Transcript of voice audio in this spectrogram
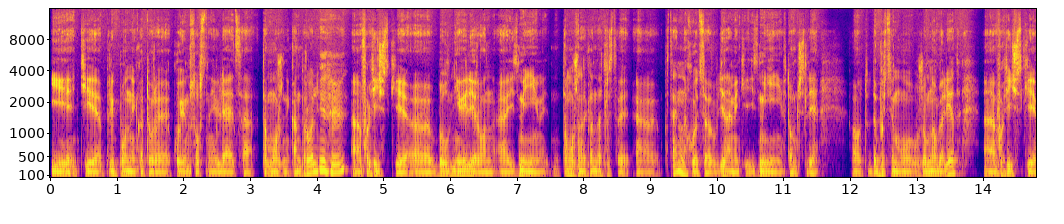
и те препоны, которые, коим, собственно, является таможенный контроль, угу. фактически э, был нивелирован э, изменениями. Таможенное законодательство э, постоянно находится в динамике изменений, в том числе Вот, допустим, уже много лет фактически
